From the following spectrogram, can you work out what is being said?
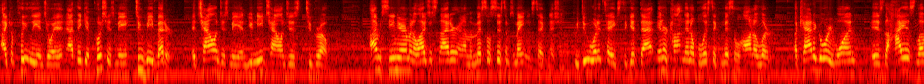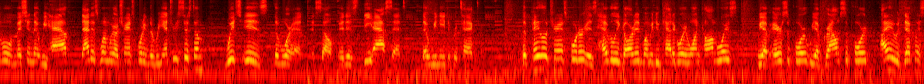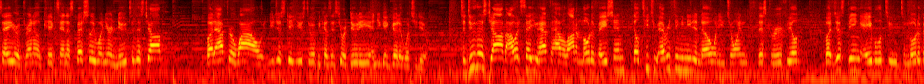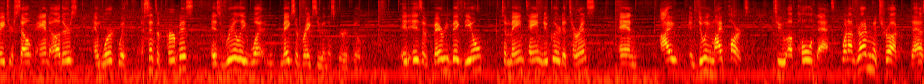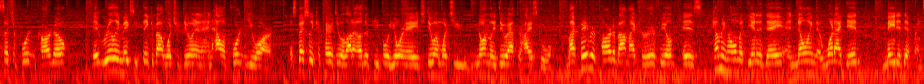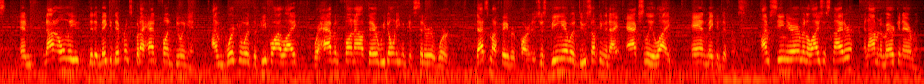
I completely enjoy it. I think it pushes me to be better. It challenges me, and you need challenges to grow. I'm Senior Airman Elijah Snyder, and I'm a Missile Systems Maintenance Technician. We do what it takes to get that intercontinental ballistic missile on alert. A Category 1 is the highest level of mission that we have. That is when we are transporting the reentry system, which is the warhead itself. It is the asset that we need to protect. The payload transporter is heavily guarded when we do Category 1 convoys. We have air support, we have ground support. I would definitely say your adrenaline kicks in, especially when you're new to this job. But after a while, you just get used to it because it's your duty and you get good at what you do. To do this job, I would say you have to have a lot of motivation. They'll teach you everything you need to know when you join this career field, but just being able to, to motivate yourself and others and work with a sense of purpose is really what makes or breaks you in this career field. It is a very big deal to maintain nuclear deterrence, and I am doing my part to uphold that. When I'm driving a truck that has such important cargo, it really makes you think about what you're doing and, and how important you are, especially compared to a lot of other people your age doing what you normally do after high school. My favorite part about my career field is coming home at the end of the day and knowing that what I did made a difference. And not only did it make a difference, but I had fun doing it. I'm working with the people I like. We're having fun out there. We don't even consider it work. That's my favorite part, is just being able to do something that I actually like and make a difference. I'm Senior Airman Elijah Snyder, and I'm an American Airman.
